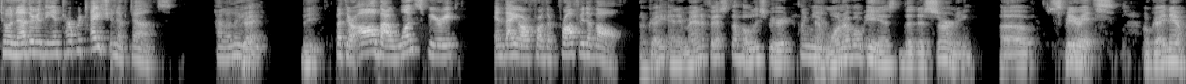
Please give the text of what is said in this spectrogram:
to another the interpretation of tongues. Hallelujah. Okay. The But they're all by one Spirit, and they are for the profit of all. Okay, and it manifests the Holy Spirit, and one of them is the discerning of spirits. Okay, now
